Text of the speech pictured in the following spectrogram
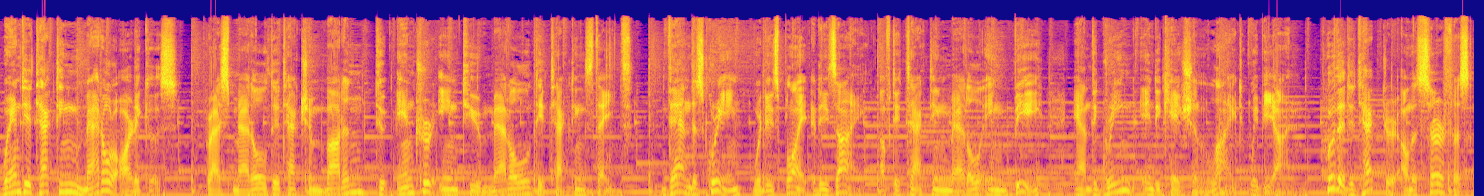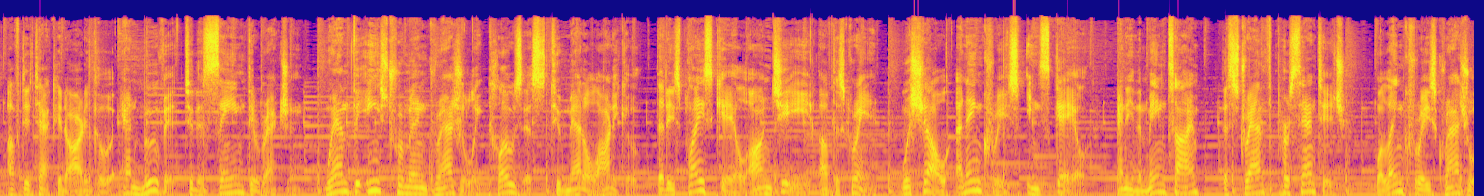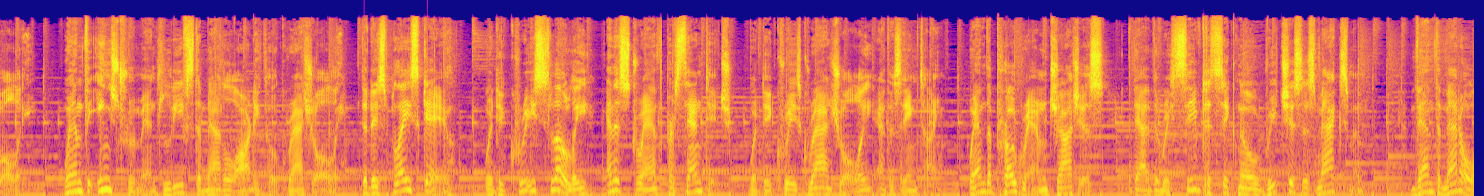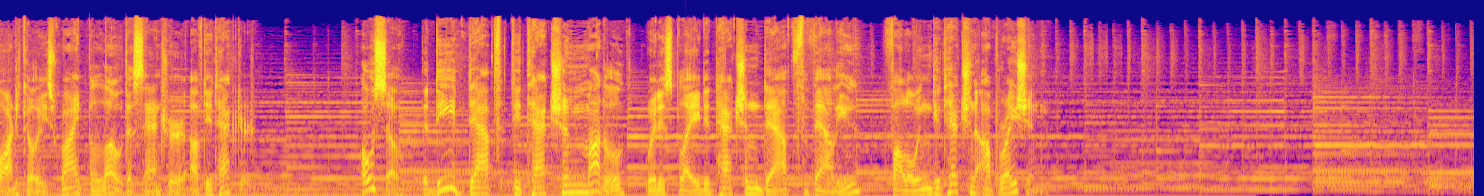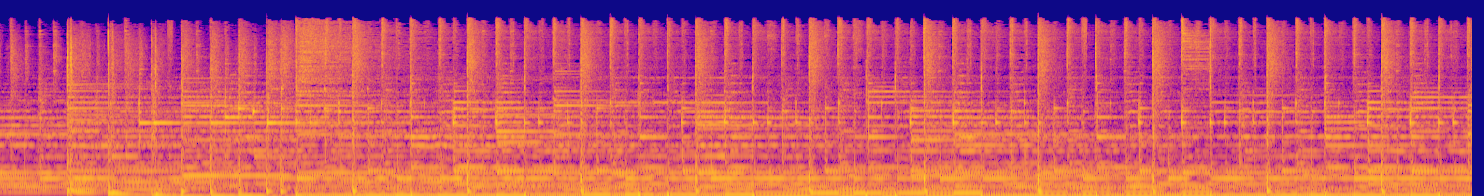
When detecting metal articles, press metal detection button to enter into metal detecting state. Then the screen will display a design of detecting metal in B and the green indication light will be on. Put the detector on the surface of detected article and move it to the same direction. When the instrument gradually closes to metal article, the display scale on G of the screen will show an increase in scale and in the meantime, the strength percentage will increase gradually. When the instrument leaves the metal article gradually, the display scale will decrease slowly and the strength percentage will decrease gradually at the same time. When the program judges that the received signal reaches its maximum, then the metal article is right below the center of detector. Also, the D-depth detection model will display detection depth value following detection operation.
